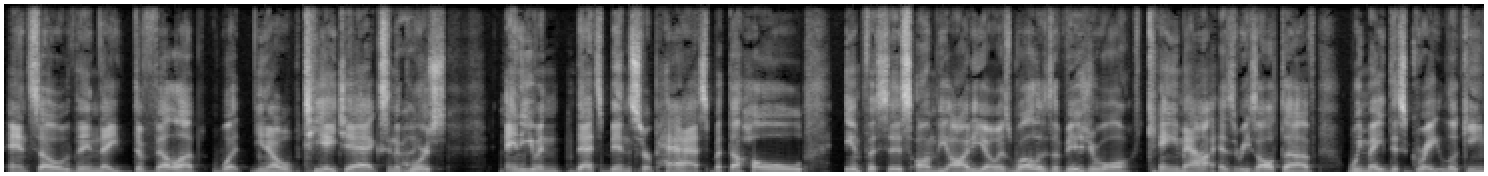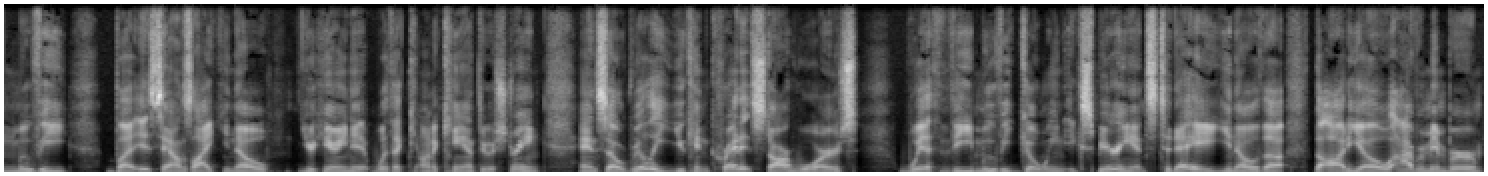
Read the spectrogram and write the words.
And so then they developed what you know THX, and of course, and even that's been surpassed. But the whole emphasis on the audio as well as the visual came out as a result of we made this great looking movie, but it sounds like you know you're hearing it with a on a can through a string, and so really you can credit Star Wars with the movie going experience today. You know the the audio. I remember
